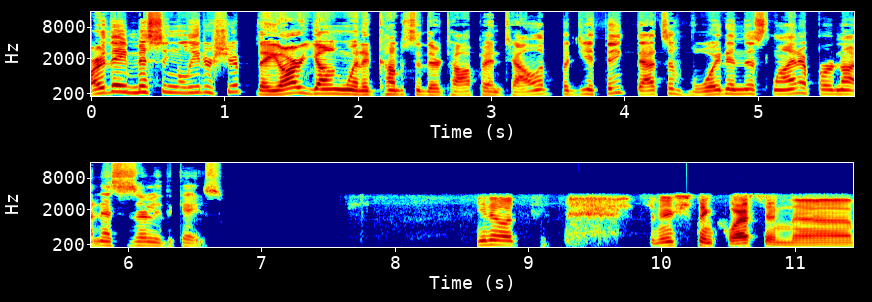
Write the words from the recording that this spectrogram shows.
are they missing leadership? They are young when it comes to their top end talent, but do you think that's a void in this lineup or not necessarily the case? You know, it's it's an interesting question. Uh,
